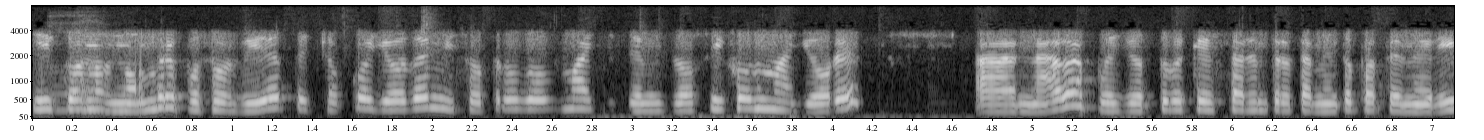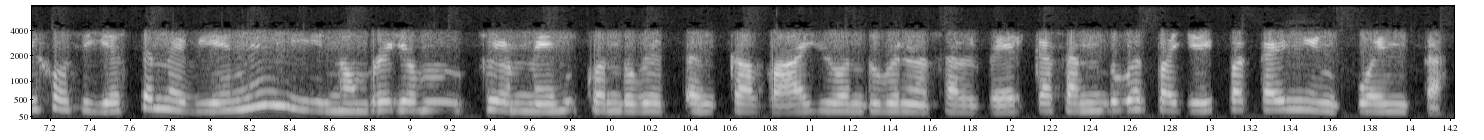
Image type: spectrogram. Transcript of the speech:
Y con el nombre, pues olvídate, Choco, yo de mis otros dos, de mis dos hijos mayores, a nada, pues yo tuve que estar en tratamiento para tener hijos y este me viene y no hombre, yo fui a México, anduve en caballo, anduve en las albercas, anduve para allá y para acá y ni en cuenta.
